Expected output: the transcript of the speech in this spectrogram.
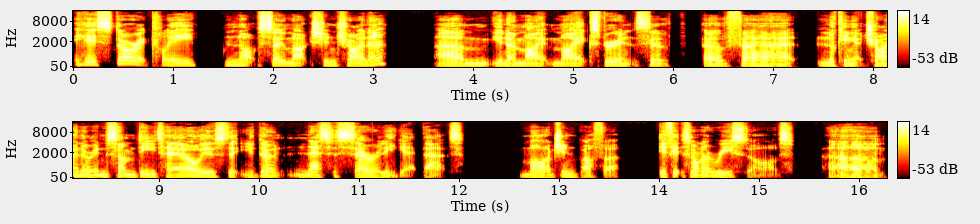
historically, not so much in China. Um, you know, my my experience of of uh, looking at China in some detail is that you don't necessarily get that margin buffer if it's on a restart. Um,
